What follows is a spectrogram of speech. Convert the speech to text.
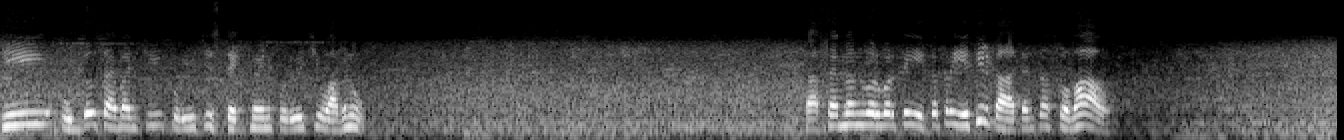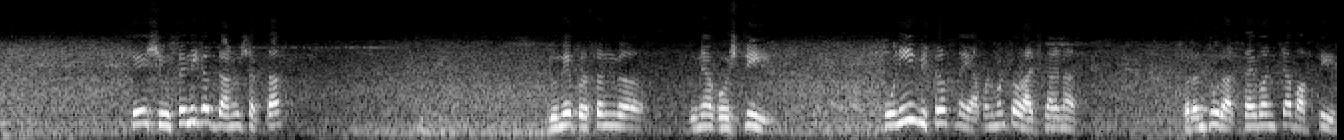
की उद्धव साहेबांची पूर्वीची स्टेटमेंट पूर्वीची वागणूक राजसाहेबांबरोबर ते एकत्र येतील का? त्यांचा स्वभाव हे शिवसैनिकच जाणू शकतात. जुने प्रसंग जुन्या गोष्टी कोणीही विसरत नाही. आपण म्हणतो राजकारणात. परंतु राजसाहेबांच्या बाबतीत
